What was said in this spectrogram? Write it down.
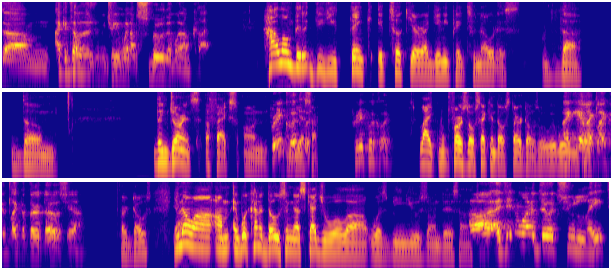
um i can tell the difference between when i'm smooth and when i'm cut How long did it, do you think it took your uh, guinea pig to notice the the um, the endurance effects on Pretty quickly. ESR? pretty quickly Like first dose, second dose, third dose. What- what like yeah like like like the third dose yeah third dose. You Yeah. know, uh, um, and what kind of dosing uh, schedule uh, was being used on this? Uh, uh i didn't want to do it too late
